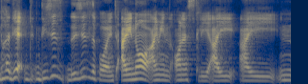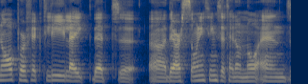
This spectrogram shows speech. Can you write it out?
But yeah this is this is the point i know i mean honestly i i know perfectly like that uh, uh, there are so many things that i don't know and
